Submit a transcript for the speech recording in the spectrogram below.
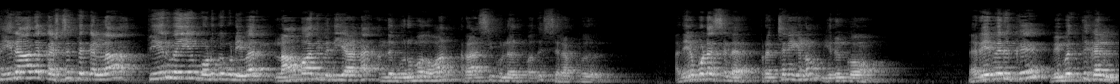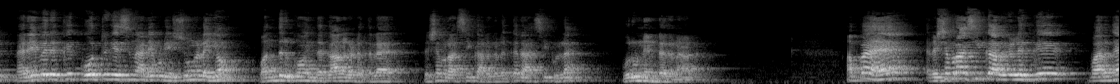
தீராத கஷ்டத்துக்கெல்லாம் தீர்வையும் கொடுக்கக்கூடியவர் லாபாதிபதியான அந்த குரு பகவான் ராசிக்குள்ள இருப்பது சிறப்பு. அதே போல சில பிரச்சனைகளும் இருக்கும். நிறைய பேருக்கு விபத்துகள் நிறைய பேருக்கு கோர்ட்டு கேஸ்னு அடையக்கூடிய சூழ்நிலையும் வந்திருக்கும் இந்த காலகட்டத்தில். ரிஷப ராசிக்காரர்களுக்கு ராசிக்குள்ள குரு நின்றதுனால. அப்ப ரிஷபராசிக்காரர்களுக்கு பாருங்க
